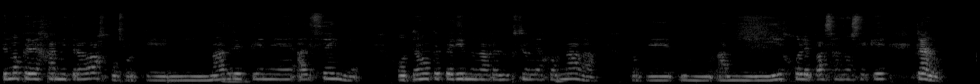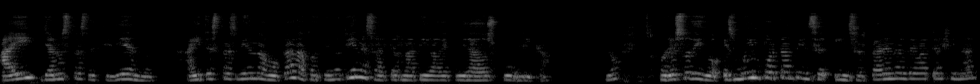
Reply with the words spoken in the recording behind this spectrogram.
tengo que dejar mi trabajo porque mi madre tiene Alzheimer o tengo que pedirme una reducción de jornada porque mm, a mi hijo le pasa no sé qué, claro, ahí ya no estás decidiendo, ahí te estás viendo abocada porque no tienes alternativa de cuidados pública. ¿no? Por eso digo, es muy importante insertar en el debate al final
